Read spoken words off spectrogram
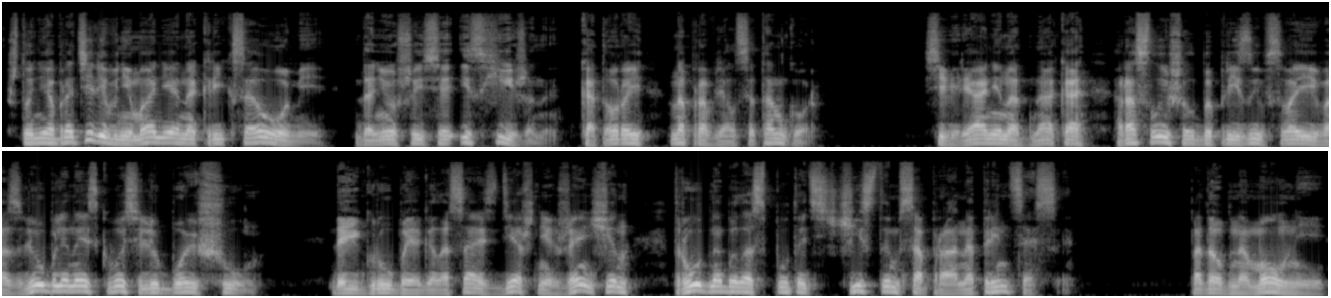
что не обратили внимания на крик Саоми, донесшийся из хижины, к которой направлялся Тангор. Северянин, однако, расслышал бы призыв своей возлюбленной сквозь любой шум. Да и грубые голоса здешних женщин трудно было спутать с чистым сопрано принцессы. Подобно молнии,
